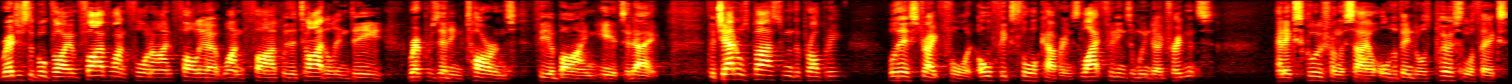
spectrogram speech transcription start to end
register book volume 5149, folio 15, with a title indeed representing Torrens for your buying here today. The chattels passing with the property, well, they're straightforward. All fixed floor coverings, light fittings and window treatments, and exclude from the sale all the vendor's personal effects,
